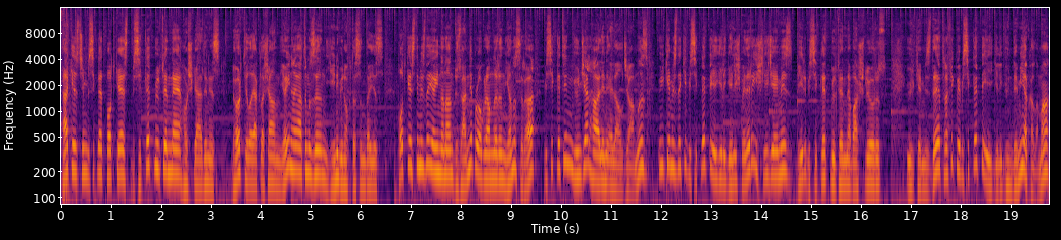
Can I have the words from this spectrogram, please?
Herkes için Bisiklet Podcast, Bisiklet Bülteni'ne hoş geldiniz. 4 yıla yaklaşan yayın hayatımızın yeni bir noktasındayız. Podcast'imizde yayınlanan düzenli programların yanı sıra bisikletin güncel halini ele alacağımız, ülkemizdeki bisikletle ilgili gelişmeleri işleyeceğimiz bir bisiklet bültenine başlıyoruz. Ülkemizde trafik ve bisikletle ilgili gündemi yakalama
